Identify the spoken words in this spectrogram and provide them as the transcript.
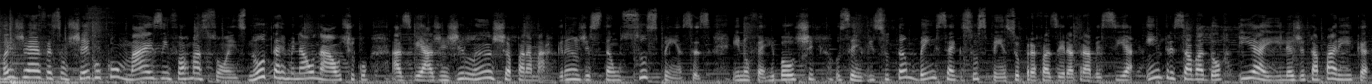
Oi, Jefferson. Chego com mais informações. No terminal náutico, as viagens de lancha para Mar Grande estão suspensas. E no ferryboat, o serviço também segue suspenso para fazer a travessia entre Salvador e a ilha de Taparica.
